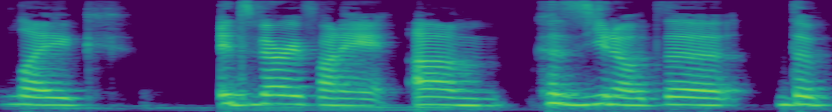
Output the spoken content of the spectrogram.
like it's very funny. Um cuz you know, the the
